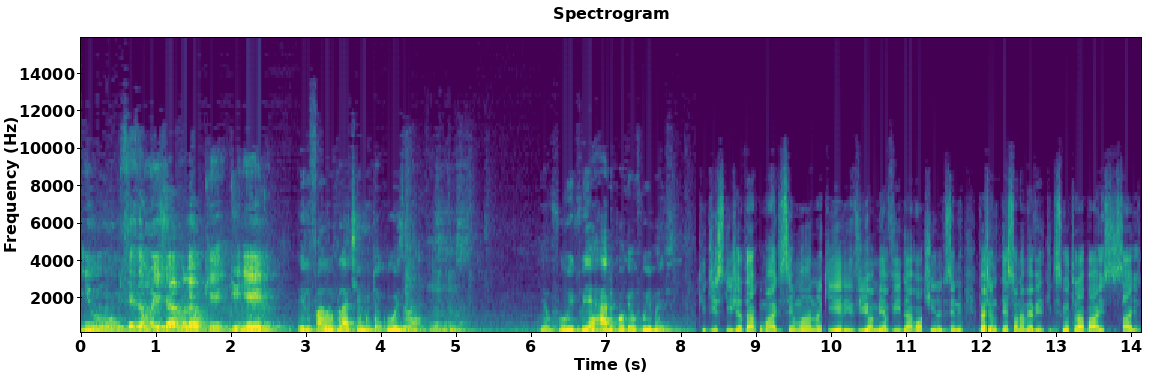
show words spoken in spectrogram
E o, o, vocês almejavam lá o quê? Dinheiro? Ele falou que lá tinha muita coisa lá. Uhum. Eu fui, fui errado porque eu fui, mas que disse que já estava com mais de semana, que ele viu a minha vida, a rotina, dizendo, prestando atenção na minha vida, que disse que eu trabalho, saio,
